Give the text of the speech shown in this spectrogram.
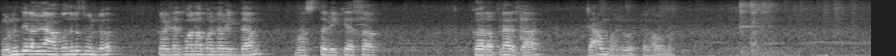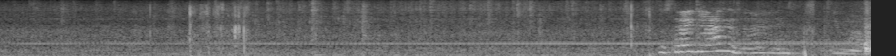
म्हणून तिला मी अगोदरच बोललो कडकवाला बनव एकदम. मस्तपैकी असा करपल्यासारखा जाम भारी वाटतं खावाला दुसरा एक ग्लास आहे ना. हे मार.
